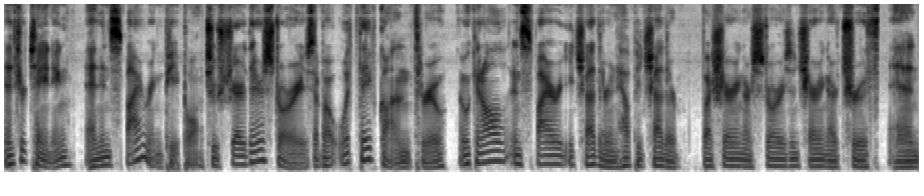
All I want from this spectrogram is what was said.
entertaining, and inspiring people to share their stories about what they've gone through. And we can all inspire each other and help each other by sharing our stories and sharing our truth and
